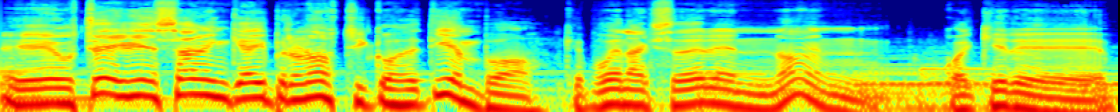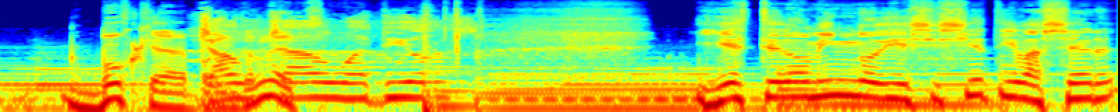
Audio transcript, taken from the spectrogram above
eh, ustedes bien saben que hay pronósticos de tiempo que pueden acceder en, ¿no? en cualquier eh, búsqueda por internet. adiós. Y este domingo 17 iba a ser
